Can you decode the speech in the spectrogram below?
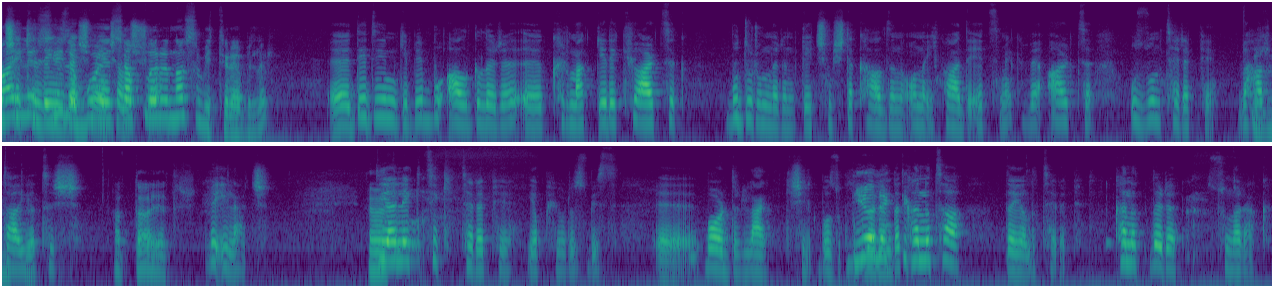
O şekilde Ailesiyle bu yüzleşmeye hesapları çalışıyor. nasıl bitirebilir? Ee, dediğim gibi bu algıları e, kırmak gerekiyor artık. Bu durumların geçmişte kaldığını ona ifade etmek ve artı uzun terapi ve hatta terapi. yatış Hatta yatış. ve ilaç. Evet, Diyalektik terapi yapıyoruz biz. Ee, borderline kişilik bozukluklarında Diyalektik- kanıta dayalı terapi. Kanıtları sunarak.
